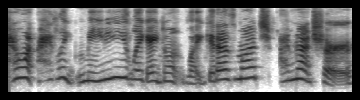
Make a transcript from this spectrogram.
I don't I like maybe like I don't like it as much. I'm not sure.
